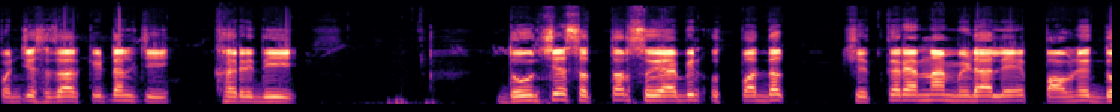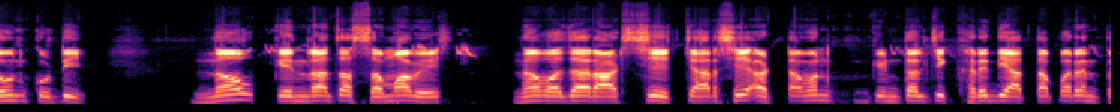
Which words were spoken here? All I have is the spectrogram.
पंचवीस हजार किटनची खरेदी. दोनशे सत्तर सोयाबीन उत्पादक शेतकऱ्यांना मिळाले पावणे दोन कोटी. नऊ केंद्रांचा समावेश नऊ हजार आठशे चारशे अठ्ठावन्न क्विंटलची खरेदी आतापर्यंत.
